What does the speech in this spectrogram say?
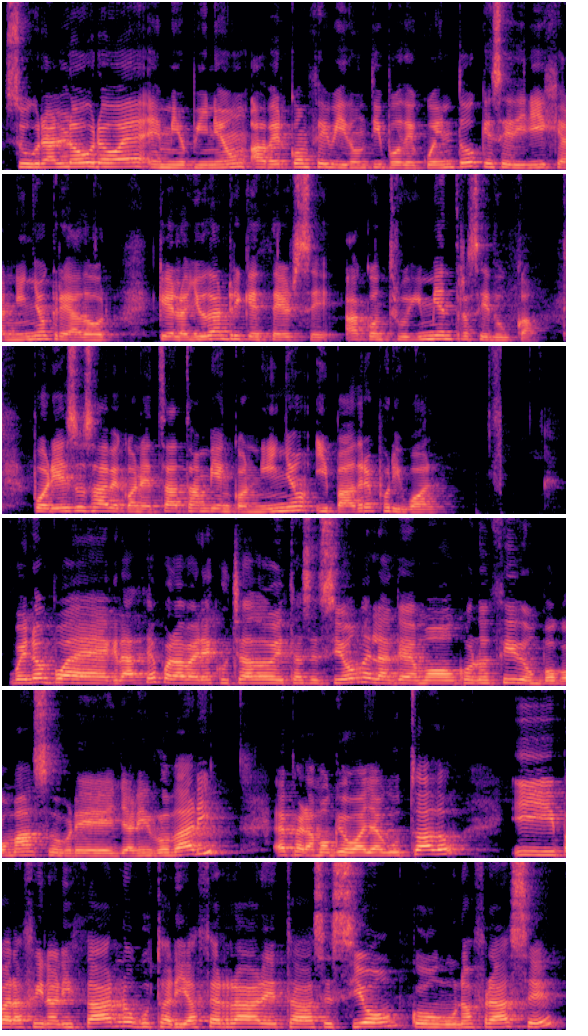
Su gran logro es, en mi opinión, haber concebido un tipo de cuento que se dirige al niño creador, que lo ayuda a enriquecerse, a construir mientras se educa. Por eso sabe conectar también con niños y padres por igual. Bueno, pues gracias por haber escuchado esta sesión en la que hemos conocido un poco más sobre Gianni Rodari. Esperamos que os haya gustado. Y para finalizar, nos gustaría cerrar esta sesión con una frase.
